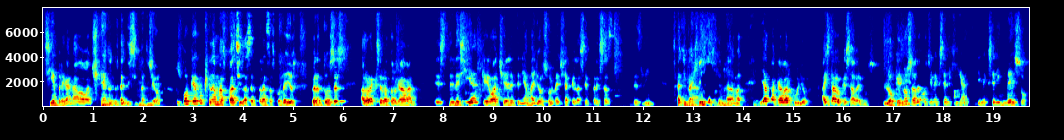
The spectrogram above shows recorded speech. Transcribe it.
siempre ganaba OHL la licitación. Pues ¿por qué? Porque era más fácil hacer tranzas con ellos. Pero entonces, a la hora que se lo otorgaban, este, decían que OHL tenía mayor solvencia que las empresas de Slim. O sea, imagínate nada más. Y ya para acabar, Julio, Ahí está lo que sabemos. Lo que no sabemos tiene que ser gigante, tiene que ser inmenso.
